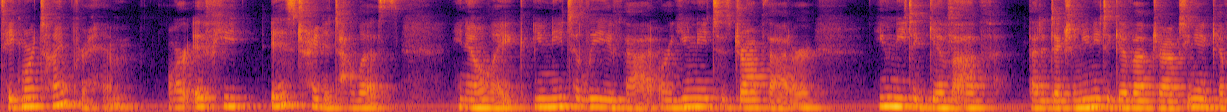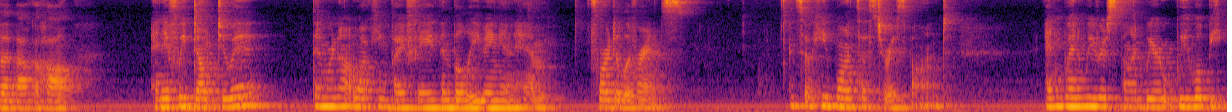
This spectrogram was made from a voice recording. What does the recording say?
take more time for him, or if he is trying to tell us, you know, like you need to leave that, or you need to drop that, or you need to give up that addiction, you need to give up drugs, you need to give up alcohol. And if we don't do it, then we're not walking by faith and believing in Him for deliverance. And so He wants us to respond. And when we respond, we, we will be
